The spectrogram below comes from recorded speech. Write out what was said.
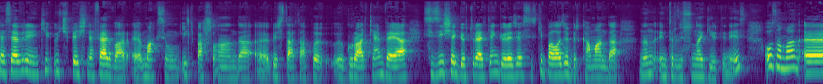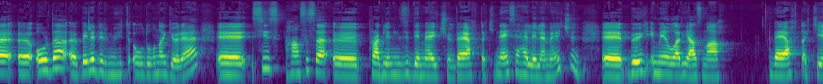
təsəvvür edin ki, 3-5 nəfər var maksimum ilk başlananda bir startapı qurarkən və ya sizi işə götürərkən görəcəksiniz ki, balaca bir komandanın intervyusuna girdiniz. O zaman orada belə bir mühit olduğuna görə siz hansısa probleminizi demək üçün və yaxud da ki, nəyisə həll eləmək üçün böyük e-maillər yazmaq və yaxud da ki,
